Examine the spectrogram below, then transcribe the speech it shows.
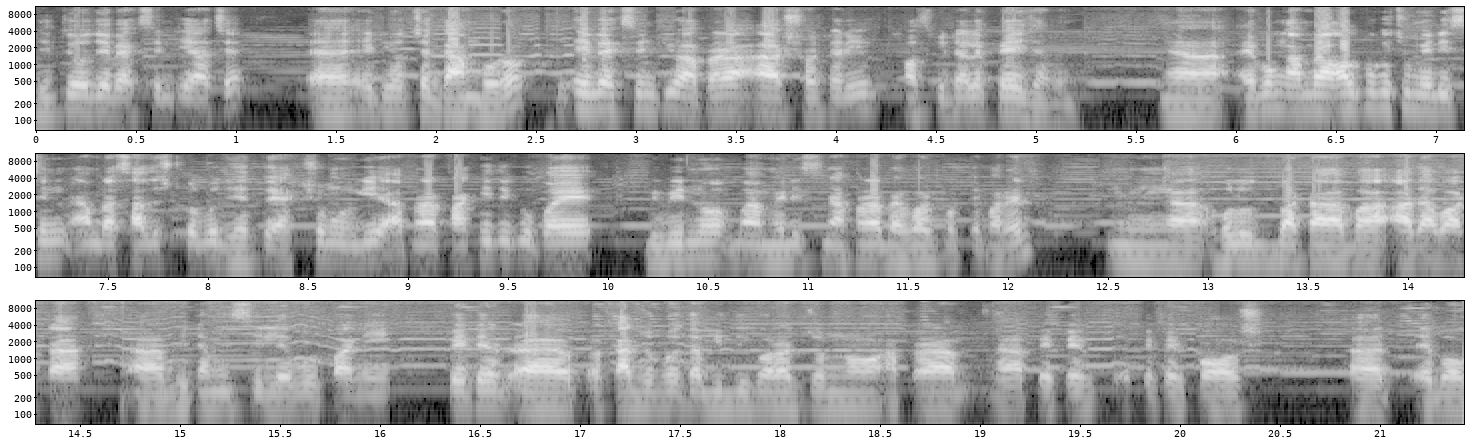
দ্বিতীয় যে ভ্যাকসিনটি আছে এটি হচ্ছে গাম্বোরো। এই ভ্যাকসিনটিও আপনারা সরকারি হসপিটালে পেয়ে যাবেন। এবং আমরা অল্প কিছু মেডিসিন আমরা সাজেস্ট করব, যেহেতু একশো মুরগি, আপনারা প্রাকৃতিক উপায়ে বিভিন্ন মেডিসিন আপনারা ব্যবহার করতে পারেন। হলুদ বাটা বা আদা বাটা ভিটামিন সি লেবুর পানি, পেটের কার্যকারিতা বৃদ্ধি করার জন্য আপনারা পেঁপের পেঁপের কষ এবং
